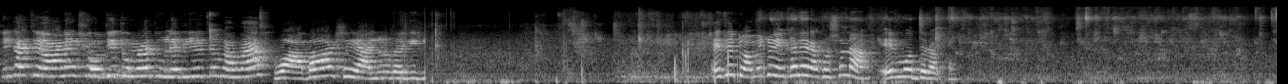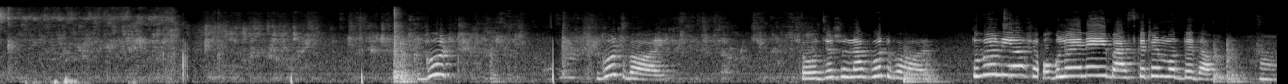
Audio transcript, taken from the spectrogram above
ঠিক আছে, অনেক সবজি তোমরা তুলে দিয়েছ বাবা। ও আবার সেই আলুর গিয়ে- এই যে টমেটো এখানে রাখো, শোনা, এর মধ্যে রাখো। গুড গুড বয়। সৌর্য সোনা, গুড বয়। তুমিও নিয়ে আসো, ওগুলো এনে এই বাস্কেটের মধ্যে দাও। হ্যাঁ।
